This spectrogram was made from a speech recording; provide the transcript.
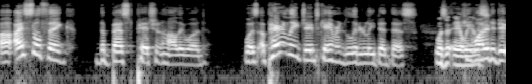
uh, I still think the best pitch in Hollywood was apparently James Cameron literally did this. Was it Aliens? He wanted to do,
